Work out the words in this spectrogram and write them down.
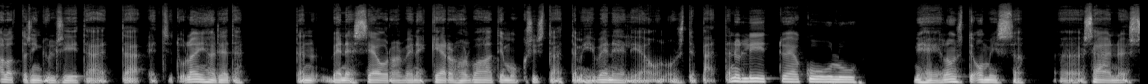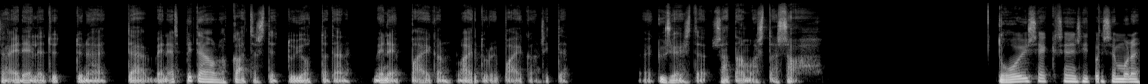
aloittaisin kyllä siitä, että, että se tulee ihan sieltä tämän veneseuran, venekerhon vaatimuksista, että mihin veneilijä on, on sitten päättänyt liittyä ja kuuluu, niin heillä on sitten omissa säännöissä edellytettynä, että vene pitää olla katsastettu, jotta tämän venepaikan, laituripaikan sitten kyseistä satamasta saa. Toisekseen sitten semmoinen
